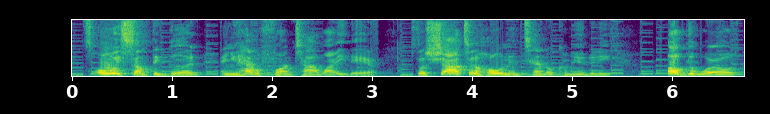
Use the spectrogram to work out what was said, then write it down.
It's always something good, and you have a fun time while you're there. So shout out to the whole Nintendo community of the world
